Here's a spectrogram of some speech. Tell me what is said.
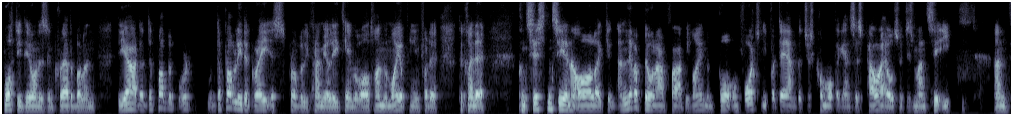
what they're doing is incredible. And they are they're, they're probably they're probably the greatest probably Premier League team of all time, in my opinion, for the the kind of consistency and all. Like, and Liverpool aren't far behind them, but unfortunately for them, they just come up against this powerhouse, which is Man City and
